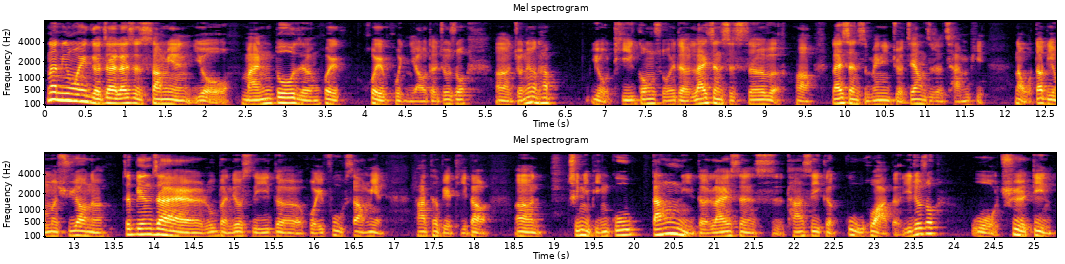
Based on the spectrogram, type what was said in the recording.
那另外一个在 License 上面有蛮多人会会混淆的，就是说，呃 j o n 它有提供所谓的 License Server 啊，License Manager 这样子的产品。那我到底有没有需要呢？这边在如本六十一的回复上面，他特别提到，呃，请你评估，当你的 license 它是一个固化的，也就是说，我确定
